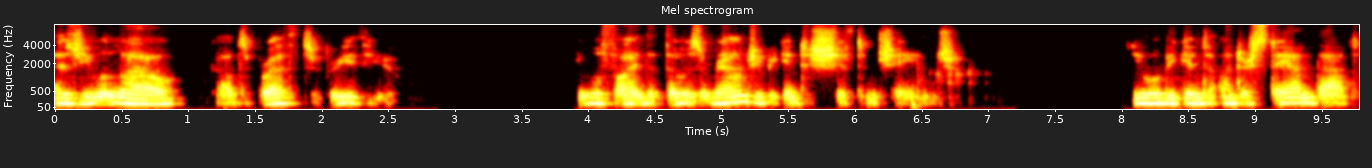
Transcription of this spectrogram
as you allow God's breath to breathe you, you will find that those around you begin to shift and change. You will begin to understand that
